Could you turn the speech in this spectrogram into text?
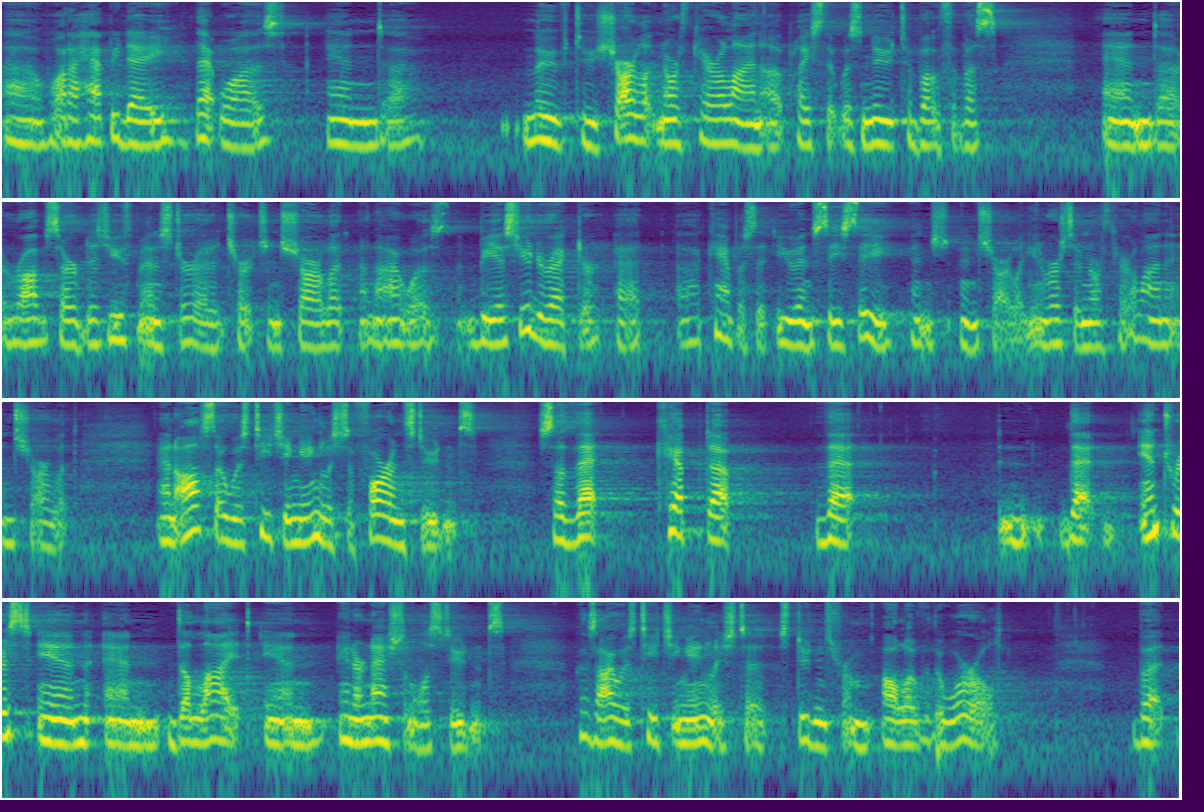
Uh, what a happy day that was. And uh, moved to Charlotte, North Carolina, a place that was new to both of us. And uh, Rob served as youth minister at a church in Charlotte, and I was BSU director at uh, campus at UNCC in, in Charlotte, University of North Carolina in Charlotte, and also was teaching English to foreign students. So that kept up that that interest in and delight in international students because I was teaching English to students from all over the world. But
